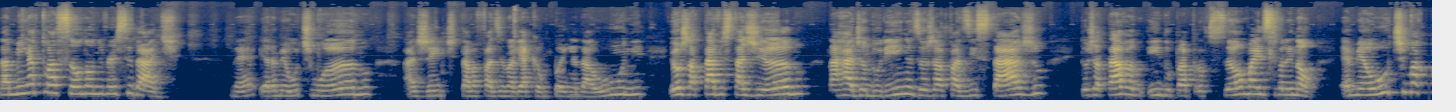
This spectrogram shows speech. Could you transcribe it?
da minha atuação na universidade. Né? Era meu último ano, a gente estava fazendo ali a campanha da Uni, eu já estava estagiando na Rádio Andorinhas, eu já fazia estágio, então eu já estava indo para a profissão, mas falei, não, é minha última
